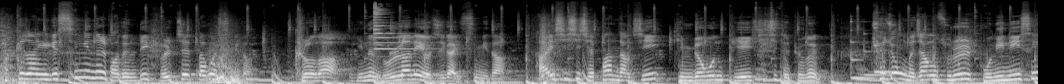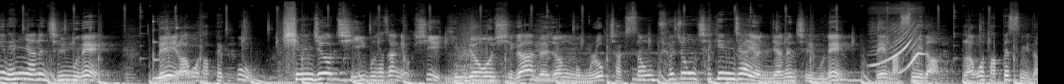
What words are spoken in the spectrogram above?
박 회장에게 승인을 받은 뒤 결제했다고 했습니다. 그러나 이는 논란의 여지가 있습니다. ICC 재판 당시 김병훈 BHC 대표는 최종 매장 수를 본인이 승인했냐는 질문에 네 라고 답했고 심지어 지휘부사장 역시 김병훈 씨가 매장 목록 작성 최종 책임자였냐는 질문에 네 맞습니다 라고 답했습니다.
